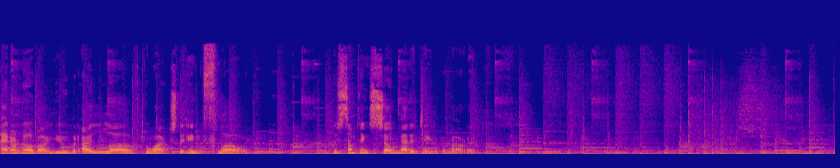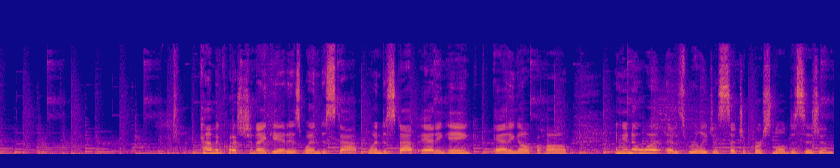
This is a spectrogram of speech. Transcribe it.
I don't know about you, but I love to watch the ink flow. There's something so meditative about it. A common question I get is when to stop. When to stop adding ink, adding alcohol. And you know what? That is really just such a personal decision.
